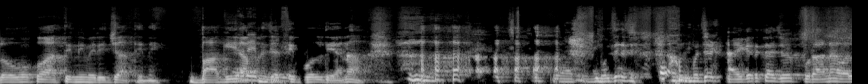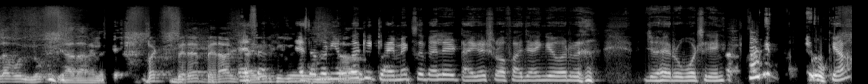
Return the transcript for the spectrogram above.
लोगों को आती नहीं मेरी जाती नहीं। बागी आपने जैसे बोल दिया ना। मुझे मुझे टाइगर का जो पुराना वाला वो लुक याद आने लगे। बट बहरहाल ऐसा टाइगर की जो ऐसा तो नहीं होगा कि क्लाइमैक्स से पहले टाइगर श्रॉफ आ जाएँगे और जो है रोबोट से कहेंगे "अरे, भाई हो क्या?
